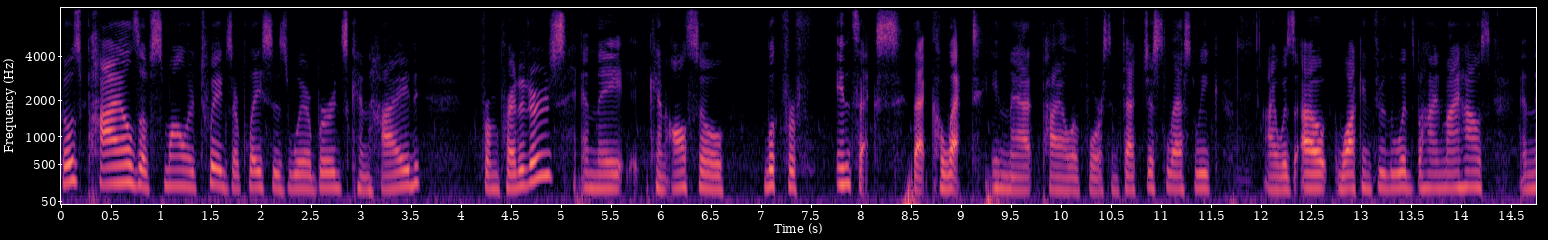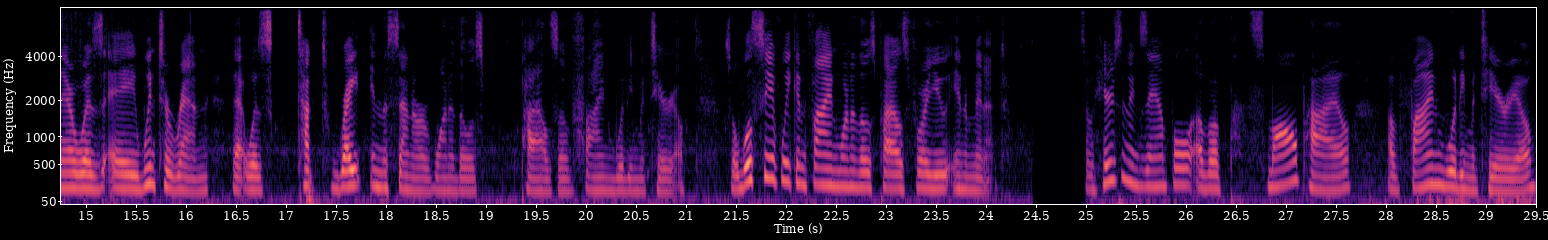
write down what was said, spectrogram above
those piles of smaller twigs are places where birds can hide from predators and they can also look for insects that collect in that pile of forest. In fact, just last week I was out walking through the woods behind my house and there was a winter wren that was tucked right in the center of one of those piles of fine woody material. So we'll see if we can find one of those piles for you in a minute. So here's an example of a small pile of fine woody material.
